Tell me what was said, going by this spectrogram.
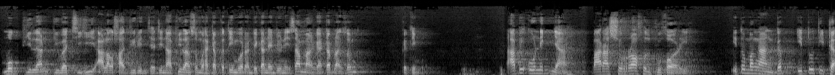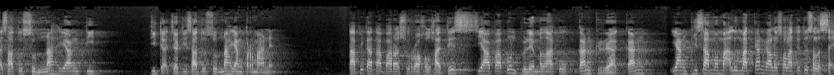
mukbilan diwajihi alal hadirin. Jadi Nabi langsung menghadap ke timur. Andikan Indonesia menghadap langsung ke timur. Tapi uniknya para surahul Bukhari itu menganggap itu tidak satu sunnah yang ti, tidak jadi satu sunnah yang permanen. Tapi kata para surahul hadis, siapa pun boleh melakukan gerakan yang bisa memaklumatkan kalau sholat itu selesai.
